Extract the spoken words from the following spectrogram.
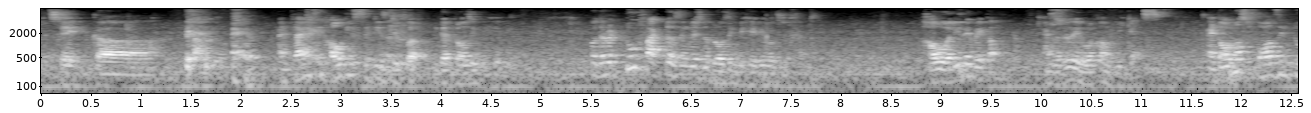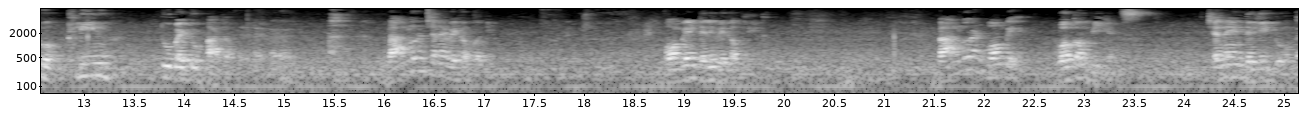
let's take uh, Bangalore, and try and see how these cities differ in their browsing behavior. Now, there are two factors in which the browsing behavior was different. How early they wake up and whether they work on weekends. And it almost falls into a clean 2 by 2 pattern. Bangalore and Chennai wake up early. Bombay and Delhi wake up late. Bangalore and Bombay work on weekends. Chennai and Delhi don't.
